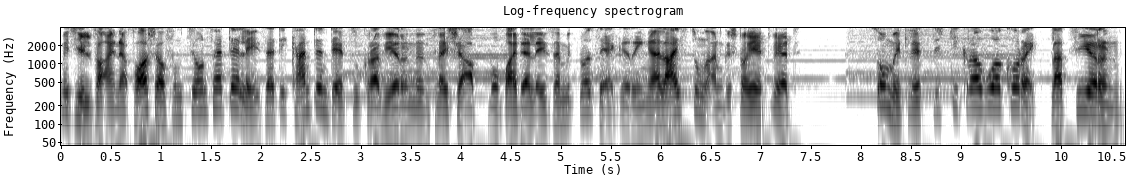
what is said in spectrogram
Mithilfe einer Vorschaufunktion fährt der Laser die Kanten der zu gravierenden Fläche ab, wobei der Laser mit nur sehr geringer Leistung angesteuert wird. Somit lässt sich die Gravur korrekt platzieren.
